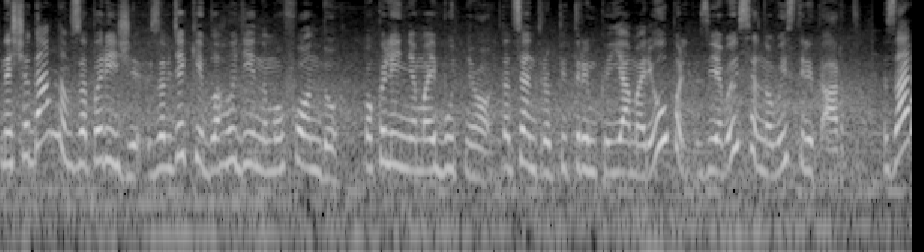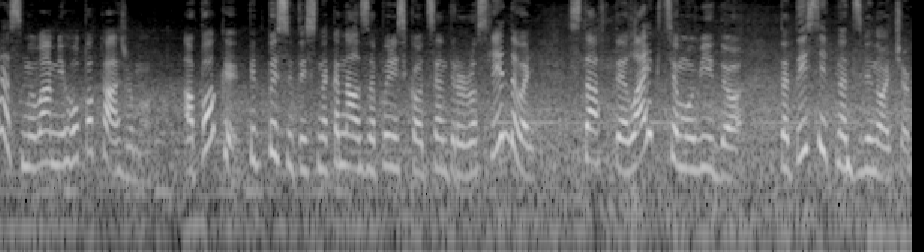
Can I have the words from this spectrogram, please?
Нещодавно в Запоріжжі, завдяки благодійному фонду Покоління майбутнього та центру підтримки Я Маріуполь з'явився новий стріт-арт. Зараз ми вам його покажемо. А поки підписуйтесь на канал Запорізького центру розслідувань, ставте лайк цьому відео та тисніть на дзвіночок.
